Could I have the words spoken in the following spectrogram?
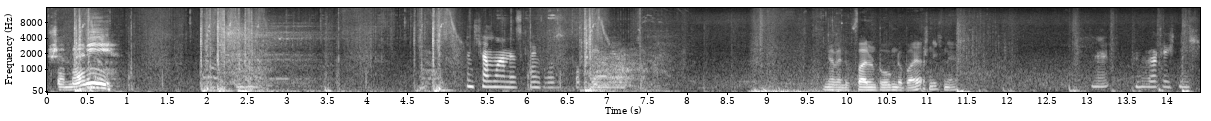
Shamani! Ein Schaman ist kein großes Problem mehr. Ja, wenn du Pfeil und Bogen dabei hast, nicht, ne? Ne, wirklich nicht.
